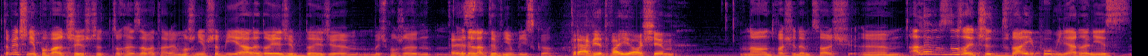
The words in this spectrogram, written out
Kto wie, czy nie powalczy jeszcze trochę z Awatarem. Może nie przebije, ale dojedzie, dojedzie być może relatywnie blisko. Prawie 2,8? No, 2,7 coś. Ale no słuchaj, czy 2,5 miliarda nie jest,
